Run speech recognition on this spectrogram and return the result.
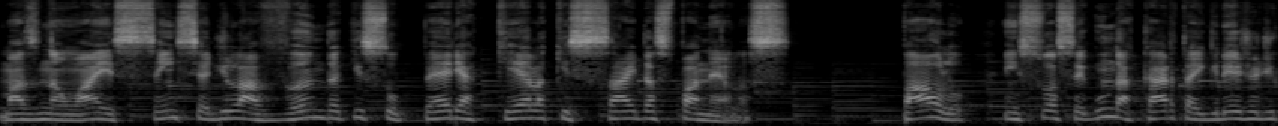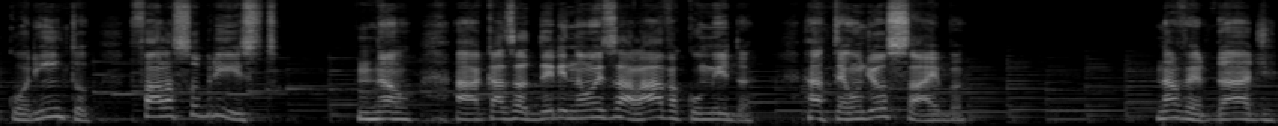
mas não há essência de lavanda que supere aquela que sai das panelas. Paulo, em sua segunda carta à igreja de Corinto, fala sobre isto. Não, a casa dele não exalava comida, até onde eu saiba. Na verdade,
